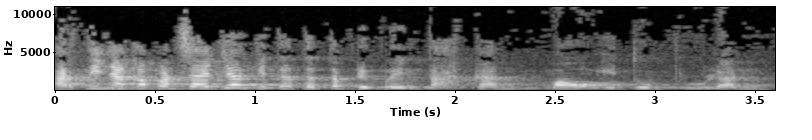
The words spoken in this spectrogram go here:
Artinya kapan saja kita tetap diperintahkan, mau itu bulan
